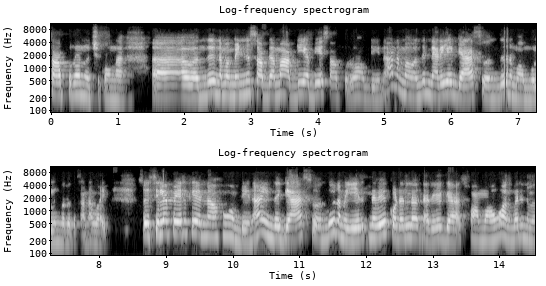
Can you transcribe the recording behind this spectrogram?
சாப்பிடுறோம்னு வச்சுக்கோங்க. ஆஹ் வந்து நம்ம மென்னு சாப்பிடாம அப்படியே அப்படியே சாப்பிடுறோம் அப்படின்னா நம்ம வந்து நிறைய கேஸ் வந்து நம்ம முழுங்குறதுக்கான வாய்ப்பு. ஸோ சில பேருக்கு என்ன ஆகும் அப்படின்னா இந்த கேஸ் வந்து நம்ம ஏற்கனவே குடல்ல நிறைய கேஸ் ஃபார்ம் ஆகும். அது மாதிரி நம்ம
